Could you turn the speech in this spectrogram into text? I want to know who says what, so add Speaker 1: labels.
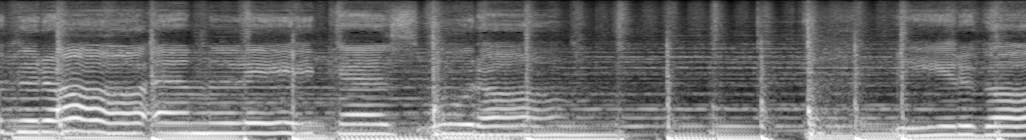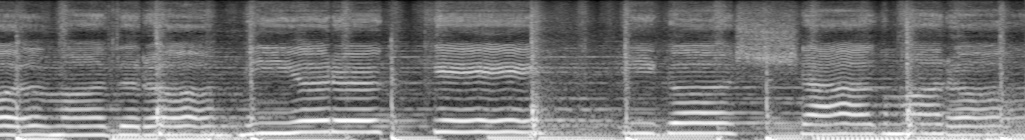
Speaker 1: Színpadra emlékez, Uram, Irgalmadra mi örökké igazság marad.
